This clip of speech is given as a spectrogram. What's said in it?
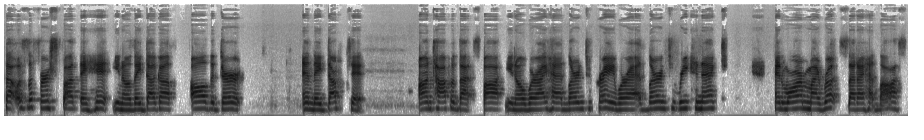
that was the first spot they hit. You know, they dug up all the dirt and they dumped it on top of that spot, you know, where I had learned to pray, where I had learned to reconnect and warm my roots that I had lost.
